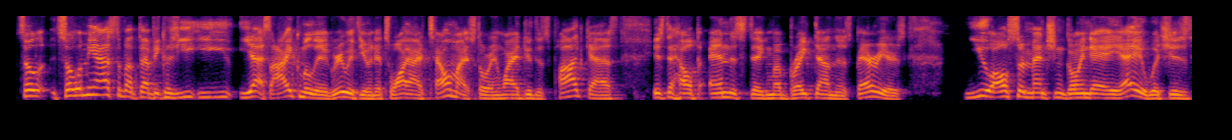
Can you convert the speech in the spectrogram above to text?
So, so let me ask about that because you, you, yes, I completely agree with you, and it's why I tell my story and why I do this podcast is to help end the stigma, break down those barriers. You also mentioned going to AA, which is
